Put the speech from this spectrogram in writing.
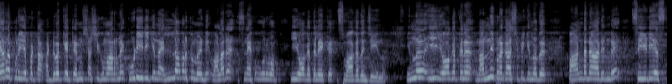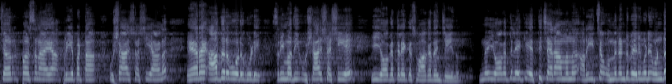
ഏറെ പ്രിയപ്പെട്ട അഡ്വക്കേറ്റ് എം ശശികുമാറിനെ കൂടിയിരിക്കുന്ന എല്ലാവർക്കും വേണ്ടി വളരെ സ്നേഹപൂർവം ഈ യോഗത്തിലേക്ക് സ്വാഗതം ചെയ്യുന്നു. ഇന്ന് ഈ യോഗത്തിന് നന്ദി പ്രകാശിപ്പിക്കുന്നത് പാണ്ടനാടിന്റെ സി ഡി എസ് ചെയർപേഴ്സണായ പ്രിയപ്പെട്ട ഉഷാ ശശിയാണ്. ഏറെ ആദരവോടുകൂടി ശ്രീമതി ഉഷാ ശശിയെ ഈ യോഗത്തിലേക്ക് സ്വാഗതം ചെയ്യുന്നു. ഇന്ന് യോഗത്തിലേക്ക് എത്തിച്ചേരാമെന്ന് അറിയിച്ച ഒന്ന് രണ്ട് പേരും കൂടി ഉണ്ട്.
